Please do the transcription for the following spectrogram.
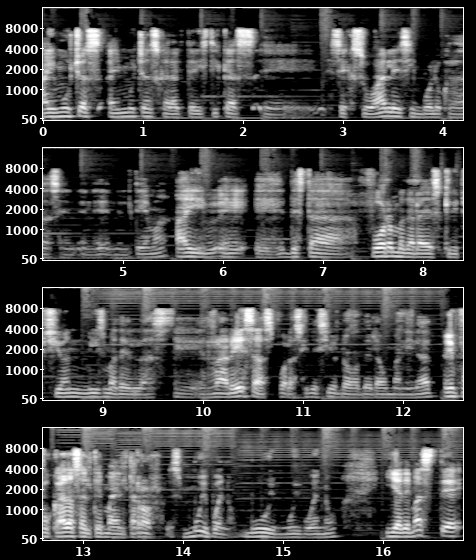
hay muchas, hay muchas características eh, sexuales involucradas en, el tema. Hay eh, eh, de esta forma de la descripción misma de las rarezas, por así decirlo, de la humanidad, enfocadas al tema del terror. Es muy bueno, muy, muy bueno. Y además te,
